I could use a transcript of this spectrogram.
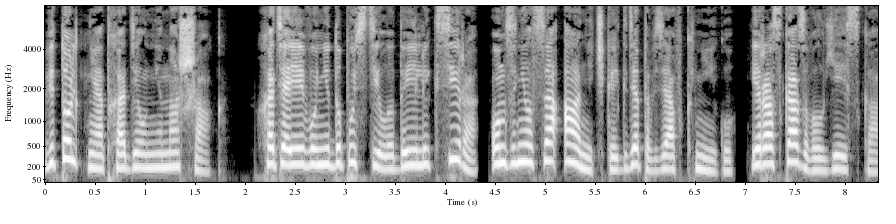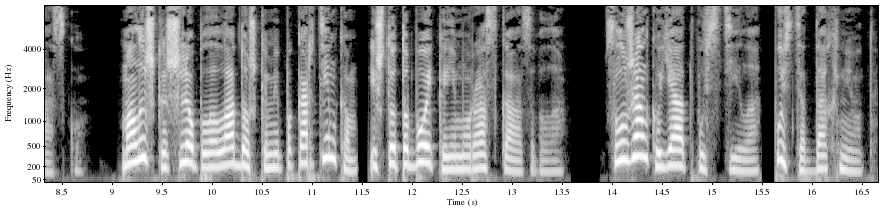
Витольд не отходил ни на шаг. Хотя я его не допустила до эликсира, он занялся Анечкой, где-то взяв книгу, и рассказывал ей сказку. Малышка шлепала ладошками по картинкам и что-то бойко ему рассказывала. Служанку я отпустила, пусть отдохнет.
